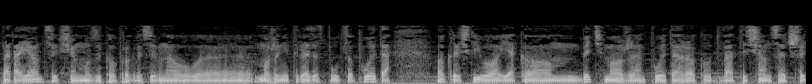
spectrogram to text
parających się muzyką progresywną, może nie tyle zespół co płyta, określiło jako być może płyta roku 2003.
